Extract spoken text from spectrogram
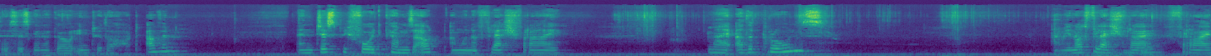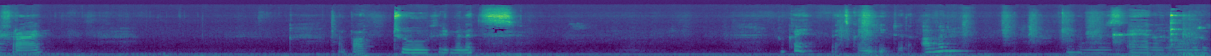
This is going to go into the hot oven. And just before it comes out, I'm going to flash fry my other prawns. I mean, not flash fry, fry fry. About two, three minutes. Okay, that's going into the oven. I'm going to just add a little bit of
